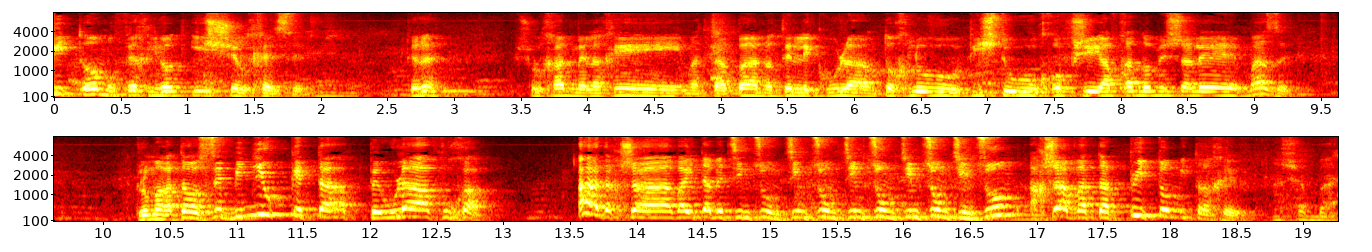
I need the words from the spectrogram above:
פתאום הופך להיות איש של חסד. תראה, שולחן מלכים, אתה בא, נותן לכולם, תאכלו, תשתו, חופשי, אף אחד לא משלם, מה זה? כלומר, אתה עושה בדיוק את הפעולה ההפוכה. עד עכשיו היית בצמצום, צמצום, צמצום, צמצום, צמצום, עכשיו אתה פתאום מתרחב. השבת.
